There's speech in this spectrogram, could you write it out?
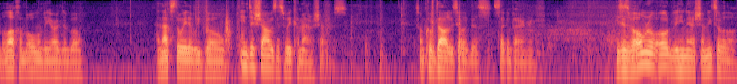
Malachim olam v'yardim bo. And that's the way that we go into Shabbos. That's the way we come out of Shabbos. So on Kuf we say like this, second paragraph. He says, "Va'omru od Hashem nitzav alav."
